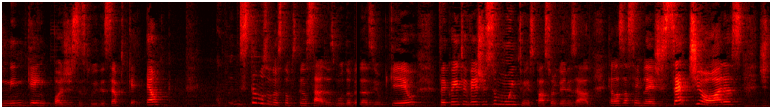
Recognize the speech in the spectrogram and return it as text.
ninguém pode se excluir desse hábito, porque é um. Estamos ou nós estamos cansadas, Muda Brasil? Porque eu frequento e vejo isso muito em espaço organizado. Aquelas assembleias de sete horas, de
